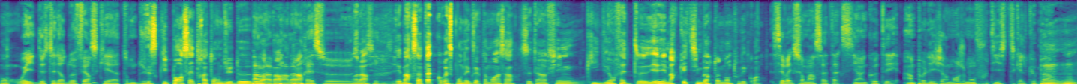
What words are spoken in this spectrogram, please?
Bon, Oui, c'est-à-dire de faire ce qui est attendu ce qu'ils pensent être attendu de, de par, leur la, part. par la Voilà. presse euh, Voilà. spécialisée. Et Mars Attack correspondait exactement à ça. C'était un film qui, en fait, euh, il y avait marqué Tim Burton dans tous les coins. C'est vrai que sur Mars Attacks, il y a un côté un peu légèrement je m'en foutiste quelque part. Mm, mm.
